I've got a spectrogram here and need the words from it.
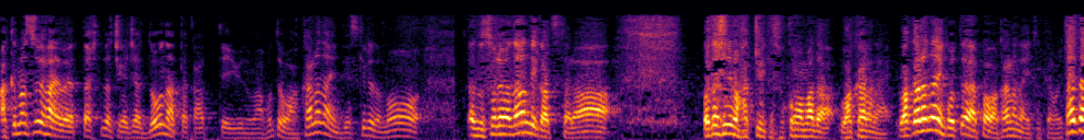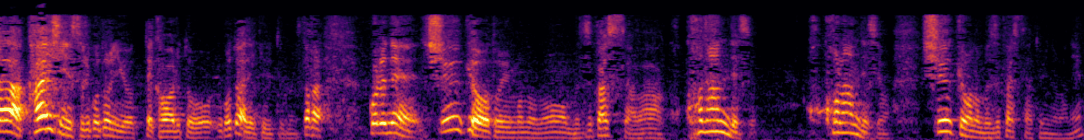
悪魔崇拝をやった人たちがじゃあどうなったかっていうのは本当は分からないんですけれどもあのそれは何でかって言ったら私にもはっきり言ってそこはまだ分からない。分からないことはやっぱ分からないと言った方がいい。ただ改心することによって変わるということはできると思います。だからこれね宗教というものの難しさはここなんです。ここなんですよ。宗教の難しさというのはね。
